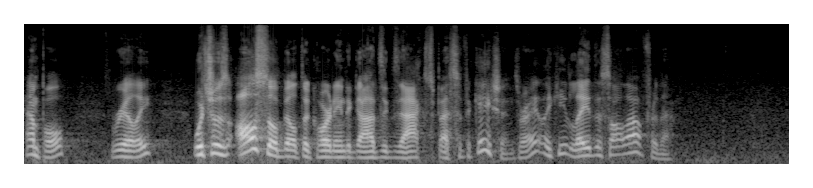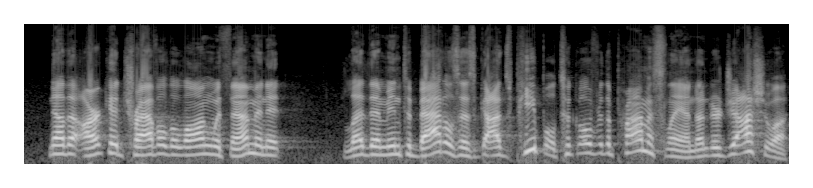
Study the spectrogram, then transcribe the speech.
temple, really which was also built according to God's exact specifications, right? Like he laid this all out for them. Now, the ark had traveled along with them and it led them into battles as God's people took over the promised land under Joshua.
